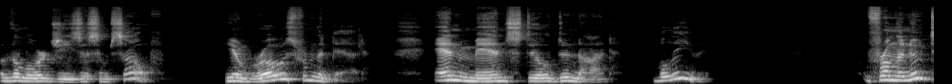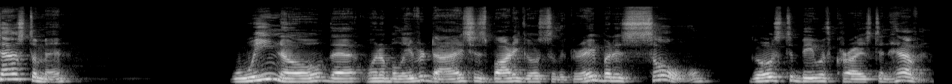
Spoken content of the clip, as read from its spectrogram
of the Lord Jesus himself. He arose from the dead, and men still do not believe it. From the New Testament, we know that when a believer dies, his body goes to the grave, but his soul goes to be with Christ in heaven.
